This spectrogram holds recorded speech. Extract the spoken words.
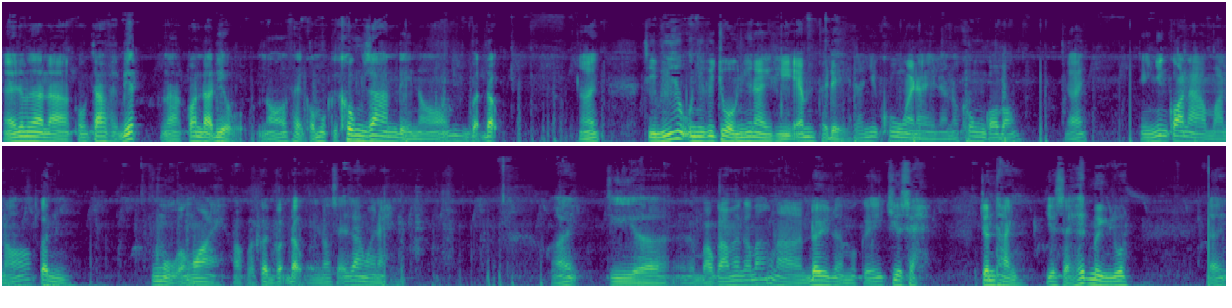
Đấy nên ra là chúng ta phải biết là con đà điểu nó phải có một cái không gian để nó vận động. Đấy thì ví dụ như cái chuồng như này thì em phải để ra những khu ngoài này là nó không có bóng. Đấy thì những con nào mà nó cần ngủ ở ngoài hoặc là cần vận động thì nó sẽ ra ngoài này. Đấy thì uh, báo cáo với các bác là đây là một cái chia sẻ chân thành chia sẻ hết mình luôn. Đấy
